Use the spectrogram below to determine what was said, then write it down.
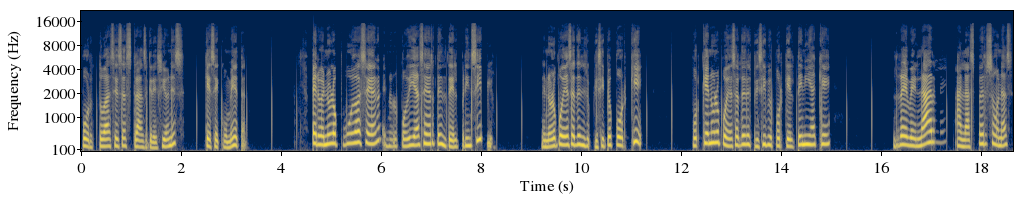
por todas esas transgresiones que se cometan. Pero él no lo pudo hacer, él no lo podía hacer desde el principio. Él no lo podía hacer desde el principio. ¿Por qué? ¿Por qué no lo podía hacer desde el principio? Porque él tenía que revelarle a las personas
